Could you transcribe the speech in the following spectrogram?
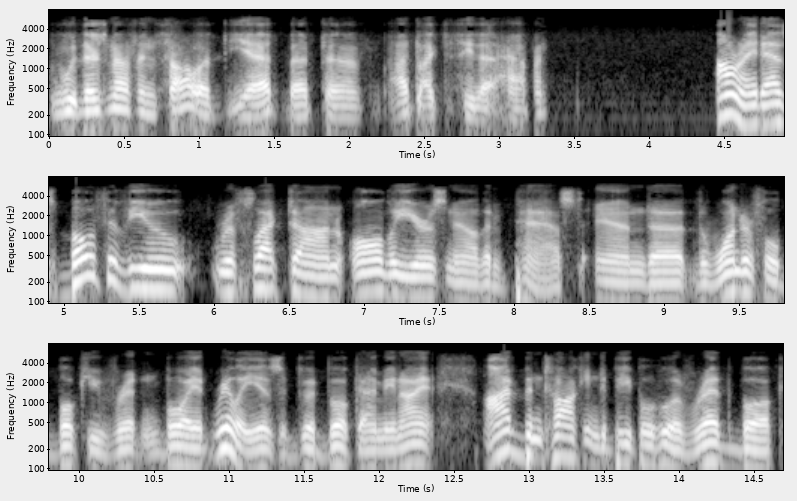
w- there's nothing solid yet, but uh, I'd like to see that happen. All right. As both of you reflect on all the years now that have passed and uh, the wonderful book you've written, boy, it really is a good book. I mean, I I've been talking to people who have read the book,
